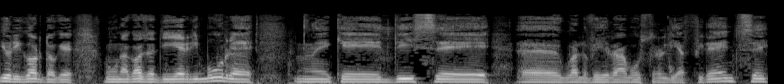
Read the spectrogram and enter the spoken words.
io ricordo che una cosa di Harry Moore eh, che disse eh, quando fece la mostra lì a Firenze,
